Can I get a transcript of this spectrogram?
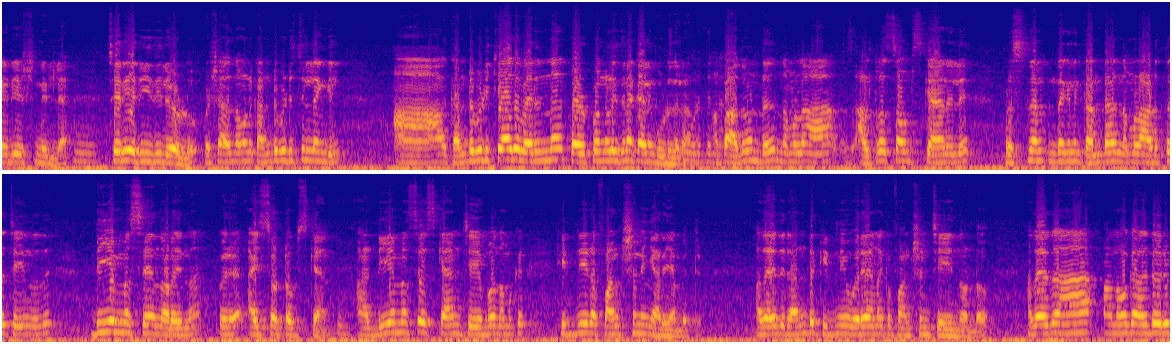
റേഡിയേഷൻ ഇല്ല. ചെറിയ രീതിയിലേ ഉള്ളൂ. പക്ഷെ അത് നമ്മൾ കണ്ടുപിടിച്ചില്ലെങ്കിൽ കണ്ടുപിടിക്കാതെ വരുന്ന കുഴപ്പങ്ങൾ ഇതിനേക്കാളും കൂടുതലാണ്. അപ്പൊ അതുകൊണ്ട് നമ്മൾ ആ അൾട്രാസൗണ്ട് സ്കാനിൽ പ്രശ്നം എന്തെങ്കിലും കണ്ടാൽ നമ്മൾ അടുത്ത ചെയ്യുന്നത് ഡി എം എസ് എ എന്ന് പറയുന്ന ഒരു ഐസോട്ടോപ്പ് സ്കാൻ ആ D M S A scan ചെയ്യുമ്പോൾ നമുക്ക് കിഡ്നിയുടെ ഫങ്ഷനിങ് അറിയാൻ പറ്റും. അതായത് രണ്ട് കിഡ്നി ഒരേ കണക്ക് ഫങ്ഷൻ ചെയ്യുന്നുണ്ടോ? അതായത് ആ നമുക്ക് അതിന്റെ ഒരു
